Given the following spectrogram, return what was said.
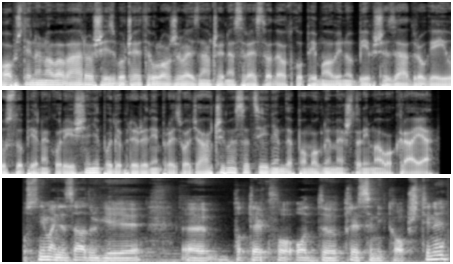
Opština Nova Varoš iz budžeta uložila je značajna sredstva da otkupi imovinu bivše zadruge i ustup je na korišćenje poljoprivrednim proizvođačima sa ciljem da pomogne meštanima ovog kraja. Osnivanje zadruge je e, poteklo od predsednika opštine,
